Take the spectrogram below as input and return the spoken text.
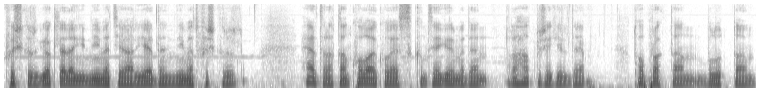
fışkırır. Göklerden nimet yağar, yerden nimet fışkırır. Her taraftan kolay kolay sıkıntıya girmeden rahat bir şekilde topraktan, buluttan,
